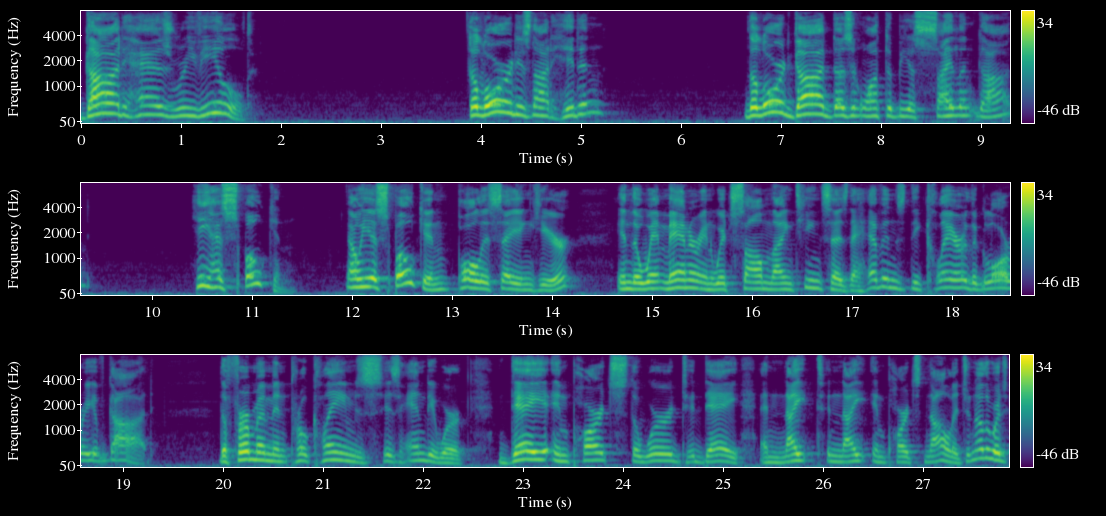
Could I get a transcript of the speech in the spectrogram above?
God has revealed. The Lord is not hidden. The Lord God doesn't want to be a silent God. He has spoken. Now, He has spoken, Paul is saying here, in the manner in which Psalm 19 says, The heavens declare the glory of God. The firmament proclaims his handiwork. Day imparts the word to day, and night to night imparts knowledge. In other words,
